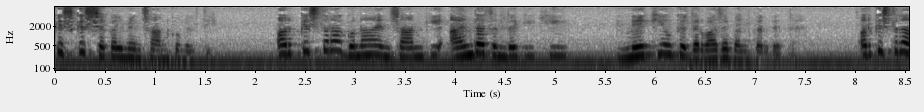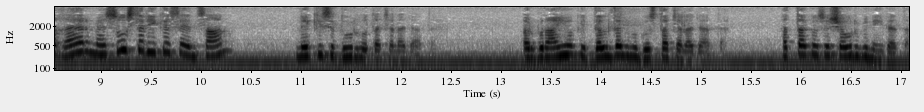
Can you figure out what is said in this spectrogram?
کس کس شکل میں انسان کو ملتی اور کس طرح گناہ انسان کی آئندہ زندگی کی نیکیوں کے دروازے بند کر دیتا ہے اور کس طرح غیر محسوس طریقے سے انسان نیکی سے دور ہوتا چلا جاتا ہے اور برائیوں کی دلدل میں گھستا چلا جاتا ہے حتیٰ کہ اسے شعور بھی نہیں رہتا،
